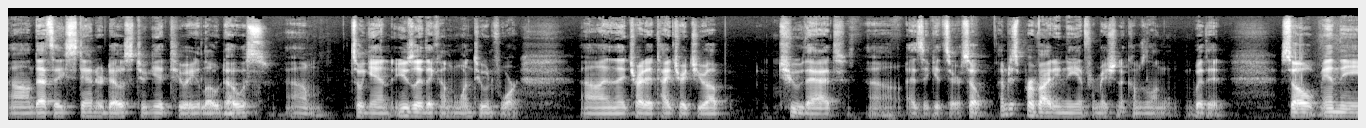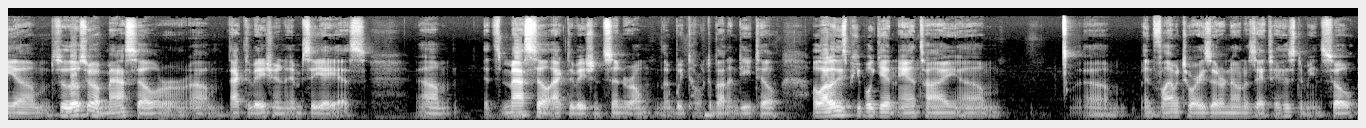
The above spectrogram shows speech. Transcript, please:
Uh, that's a standard dose to get to a low dose. Um, so again, usually they come in one, two, and four, uh, and they try to titrate you up to that uh, as it gets there. So I'm just providing the information that comes along with it. So in the um, so those who have mast cell or um, activation MCAS, um, it's mast cell activation syndrome that we talked about in detail. A lot of these people get anti um, um, inflammatories that are known as antihistamines. So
